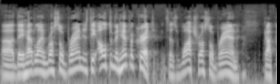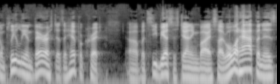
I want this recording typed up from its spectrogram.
Uh, the headline Russell Brand is the ultimate hypocrite. It says, Watch Russell Brand got completely embarrassed as a hypocrite. Uh, but CBS is standing by side. Well, what happened is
